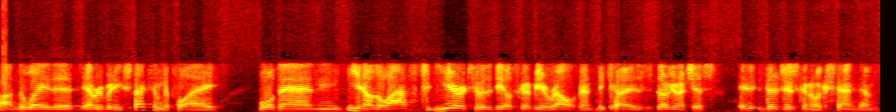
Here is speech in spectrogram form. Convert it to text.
um, the way that everybody expects him to play, well then you know the last year or two of the deal is going to be irrelevant because they're going to just they're just going to extend him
